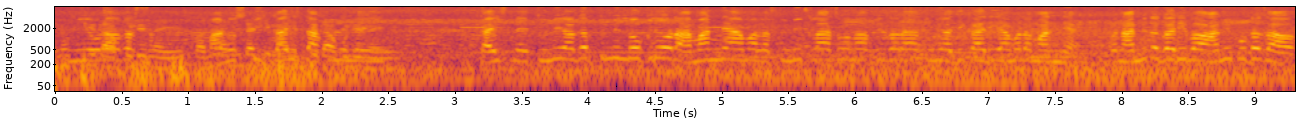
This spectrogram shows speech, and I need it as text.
तुम्ही एवढं माणुसकी मिनिटाची काहीच दाखवली नाही. काहीच नाही. तुम्ही अगर तुम्ही नोकरीवर अमान्य आहे आम्हाला तुम्ही क्लास वन ऑफिसर आहे तुम्ही अधिकारी आम्हाला मान्य आहे. पण आम्ही तर गरीब आहोत आम्ही कुठं जावं?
